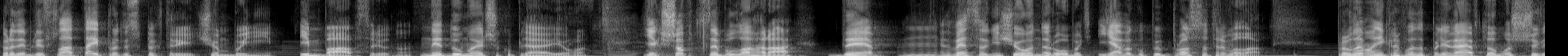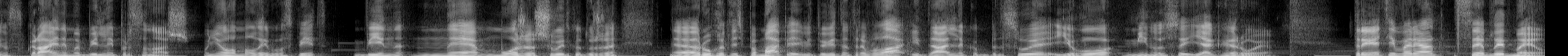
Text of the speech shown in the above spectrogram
проти Брісла та й проти Спектри, чом би ні. Імба абсолютно. Не думаю, чи купляю його. Якщо б це була гра, де Весел нічого не робить, я би купив просто тривала. Проблема Нікрофоза полягає в тому, що він вкрай немобільний персонаж. У нього малий буфспід, він не може швидко дуже е, рухатись по мапі, відповідно, тривала ідеально компенсує його мінуси як героя. Третій варіант це Блейдмейл.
